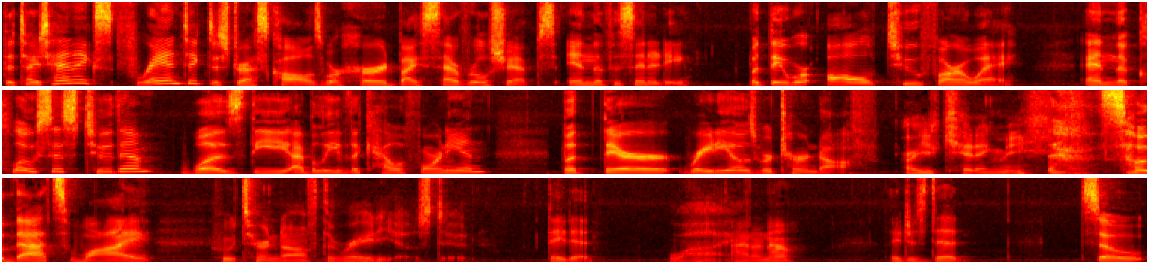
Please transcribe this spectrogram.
The Titanic's frantic distress calls were heard by several ships in the vicinity, but they were all too far away. And the closest to them was the, I believe, the Californian, but their radios were turned off. Are you kidding me? So that's why Who turned off the radios, dude? They did. Why? I don't know. They just did. So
